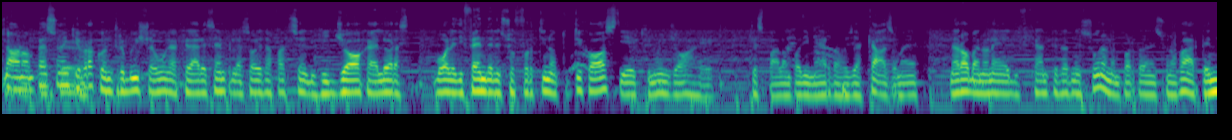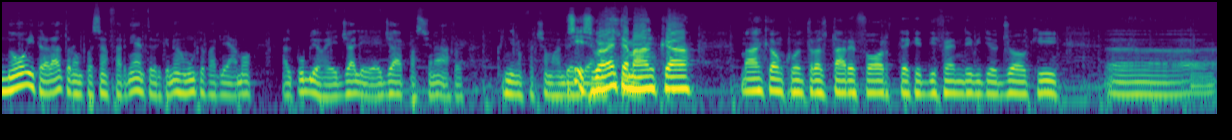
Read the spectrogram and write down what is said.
No, non penso neanche, però contribuisce comunque a creare sempre la solita fazione di chi gioca e allora vuole difendere il suo fortino a tutti i costi e chi non gioca che, che spalla un po' di merda così a caso, ma è una roba non è edificante per nessuno e non porta da nessuna parte. Noi tra l'altro non possiamo fare niente perché noi comunque parliamo al pubblico che è già, è già appassionato, quindi non facciamo cambiare Sì, sicuramente manca, manca un contraltare forte che difende i videogiochi eh,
